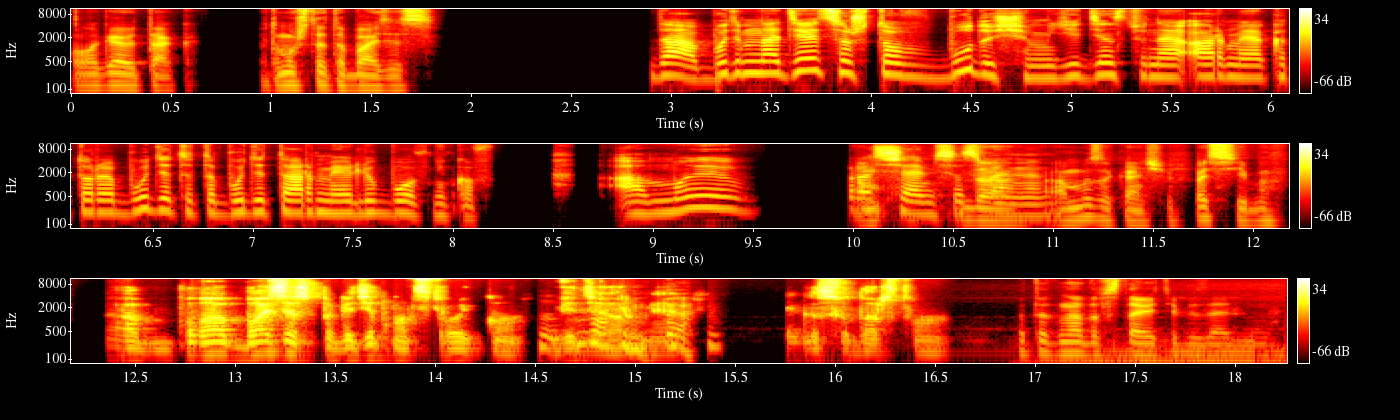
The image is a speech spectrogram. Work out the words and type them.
Полагаю так. Потому что это базис. Да, будем надеяться, что в будущем единственная армия, которая будет, это будет армия любовников. А мы прощаемся а, с да, вами. А мы заканчиваем. Спасибо. А, базис победит надстройку в виде армии и государства. Вот это надо вставить обязательно.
